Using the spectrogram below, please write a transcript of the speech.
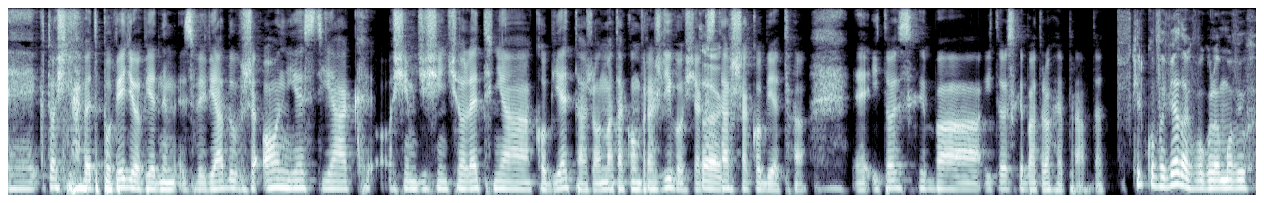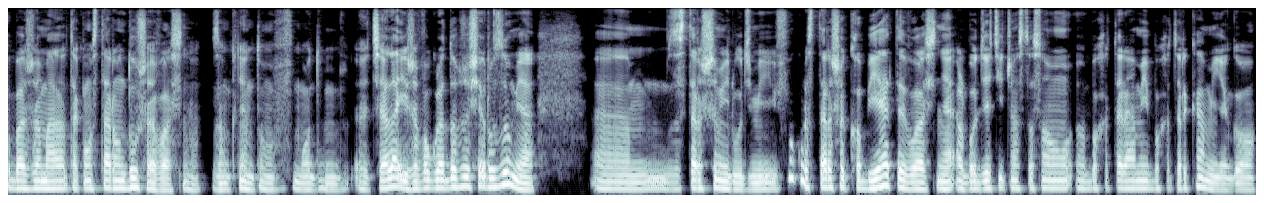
E, ktoś nawet powiedział w jednym z wywiadów, że on jest jak 80-letnia kobieta, że on ma taką wrażliwość jak tak. starsza kobieta. E, I to jest chyba i to jest chyba trochę prawda. W kilku wywiadach w ogóle mówił chyba, że ma taką starą duszę właśnie zamkniętą w młodym e, ciele i że w ogóle dobrze się rozumie ze starszymi ludźmi. W ogóle starsze kobiety właśnie albo dzieci często są bohaterami i bohaterkami jego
